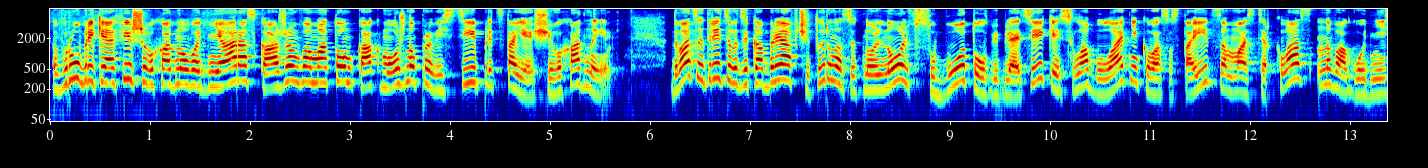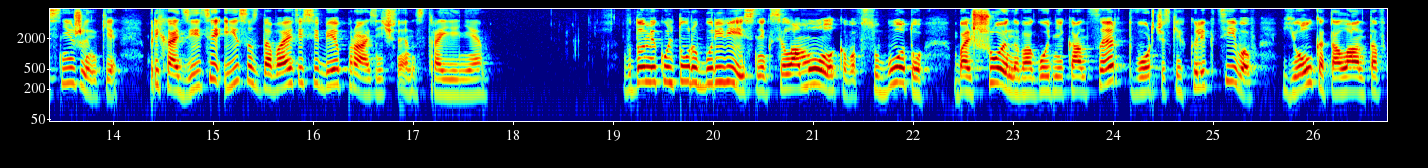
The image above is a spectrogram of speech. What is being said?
В рубрике «Афиши выходного дня» расскажем вам о том, как можно провести предстоящие выходные – 23 декабря в 14.00 в субботу в библиотеке села Булатникова состоится мастер-класс «Новогодние снежинки». Приходите и создавайте себе праздничное настроение. В Доме культуры «Буревестник» села Молоково в субботу большой новогодний концерт творческих коллективов «Елка талантов».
